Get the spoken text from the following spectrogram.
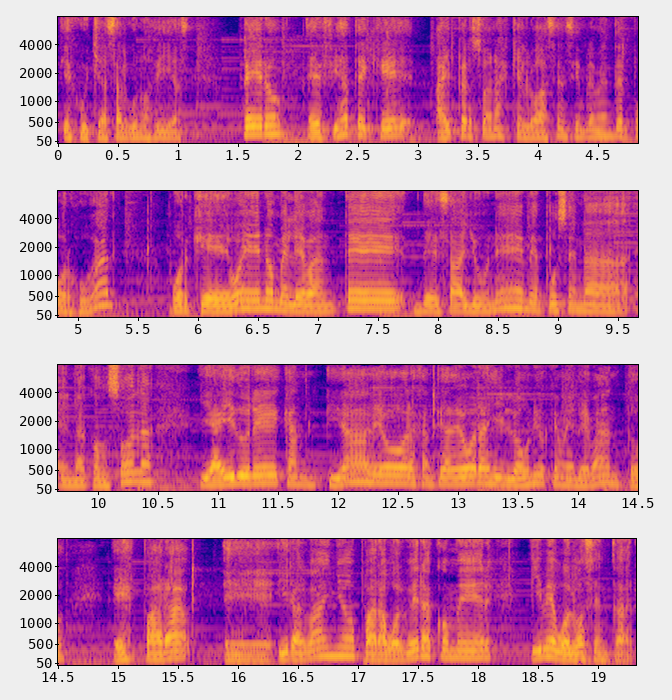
que escuché hace algunos días. Pero eh, fíjate que hay personas que lo hacen simplemente por jugar. Porque, bueno, me levanté, desayuné, me puse en la, consola y ahí duré cantidad de horas, cantidad de horas y lo único que me levanto es para eh, ir al baño, para volver a comer y me vuelvo a sentar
